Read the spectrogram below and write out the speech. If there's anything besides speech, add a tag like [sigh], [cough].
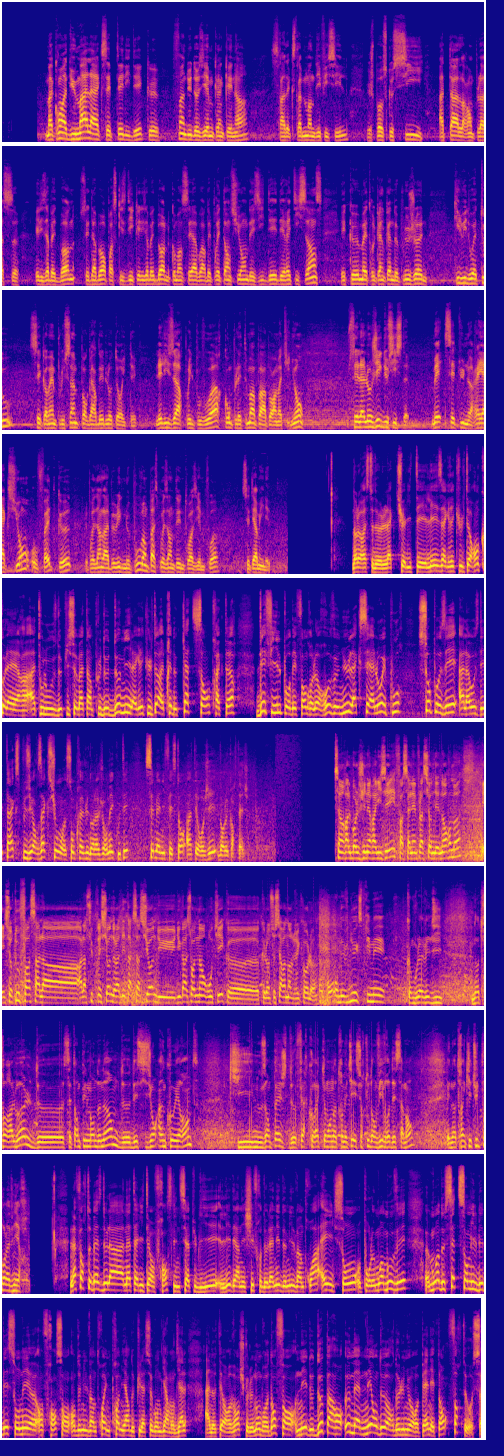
Macron a du mal à accepter l'idée que fin du deuxième quinquennat sera extrêmement difficile. Et je pense que si Attal remplace Elisabeth Borne, c'est d'abord parce qu'il se dit qu'Elisabeth Borne commençait à avoir des prétentions, des idées, des réticences, et que mettre quelqu'un de plus jeune qui lui doit tout, c'est quand même plus simple pour garder de l'autorité. L'Élysée a repris le pouvoir complètement par rapport à Matignon. C'est la logique du système. Mais c'est une réaction au fait que le président de la République ne pouvant pas se présenter une troisième fois, c'est terminé. Dans le reste de l'actualité, les agriculteurs en colère à Toulouse. Depuis ce matin, plus de 2000 agriculteurs et près de 400 tracteurs défilent pour défendre leurs revenus, l'accès à l'eau et pour s'opposer à la hausse des taxes. Plusieurs actions sont prévues dans la journée. Écoutez ces manifestants interrogés dans le cortège. C'est un ras-le-bol généralisé face à l'inflation des normes et surtout face à la, suppression de la détaxation du, du gasoil non routier que, que l'on se sert en agricole. On est venu exprimer comme vous l'avez dit, notre ras-le-bol de cet empilement de normes, de décisions incohérentes qui nous empêchent de faire correctement notre métier et surtout d'en vivre décemment, et notre inquiétude pour l'avenir. La forte baisse de la natalité en France, l'INSEE a publié les derniers chiffres de l'année 2023 et ils sont pour le moins mauvais. Euh, moins de 700 000 bébés sont nés euh, en France en 2023, une première depuis la Seconde Guerre mondiale. À noter en revanche que le nombre d'enfants nés de deux parents eux-mêmes nés en dehors de l'Union européenne est en forte hausse.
